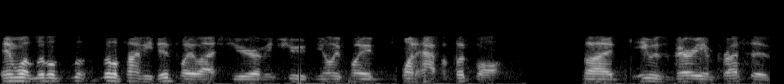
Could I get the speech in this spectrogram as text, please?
in what little little time he did play last year. I mean, shoot, he only played one half of football, but he was very impressive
